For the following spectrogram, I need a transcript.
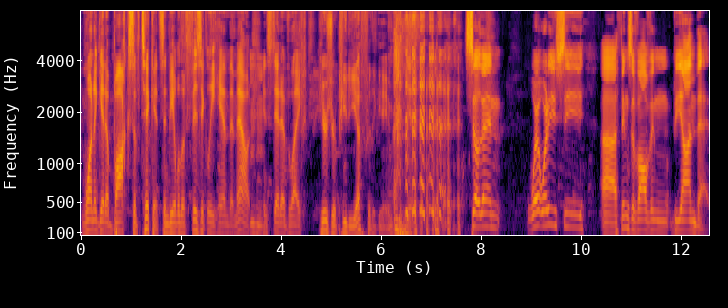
want to get a box of tickets and be able to physically hand them out Mm-hmm. instead of like, here's your PDF for the game. So then, where where do you see uh, things evolving beyond that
